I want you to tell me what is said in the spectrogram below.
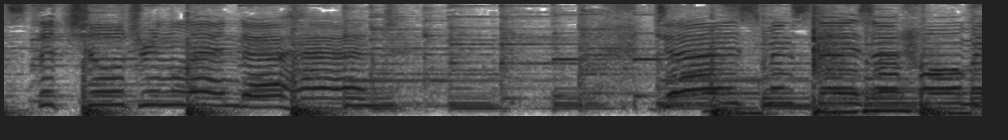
lets the children lend a hand. Desmond stays at home.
